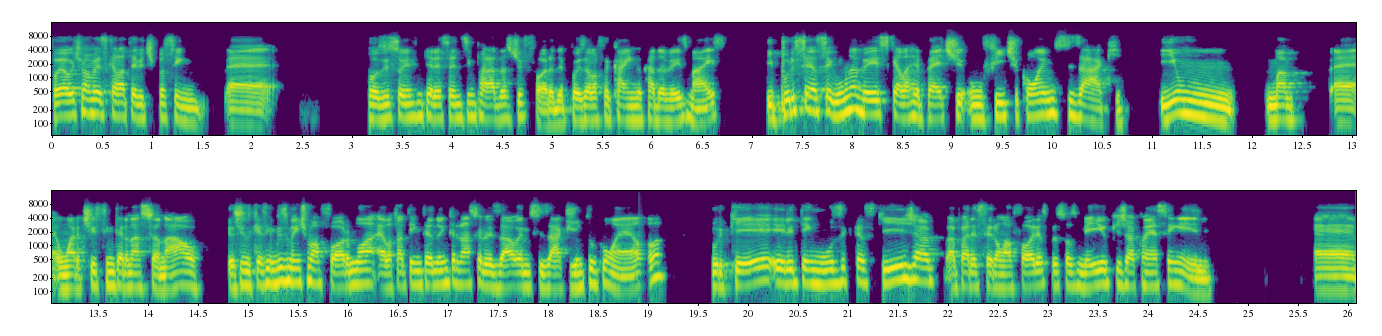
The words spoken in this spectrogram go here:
Foi a última vez que ela teve, tipo assim. É, posições interessantes em paradas de fora. Depois ela foi caindo cada vez mais. E por ser a segunda vez que ela repete um feat com MC Zack e um, uma, é, um artista internacional, eu sinto que é simplesmente uma fórmula. Ela tá tentando internacionalizar o MC Zack junto com ela, porque ele tem músicas que já apareceram lá fora e as pessoas meio que já conhecem ele. É,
